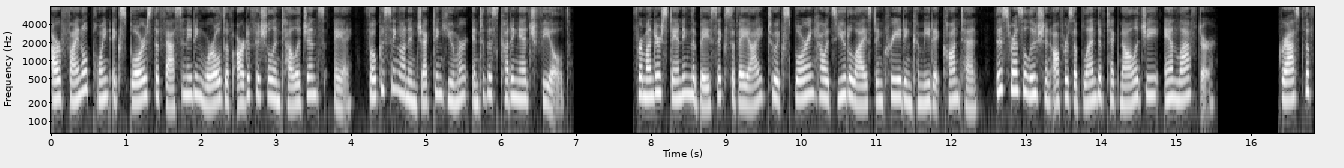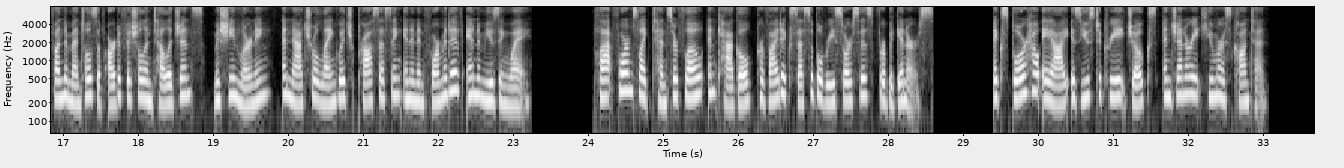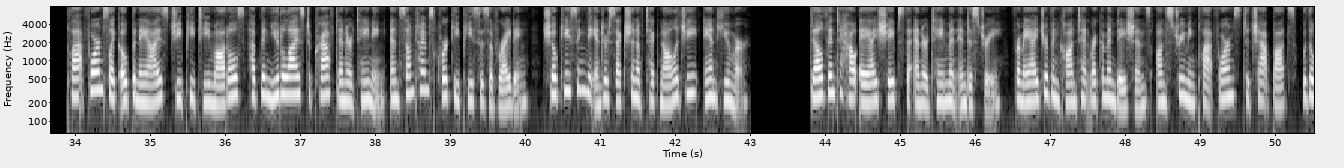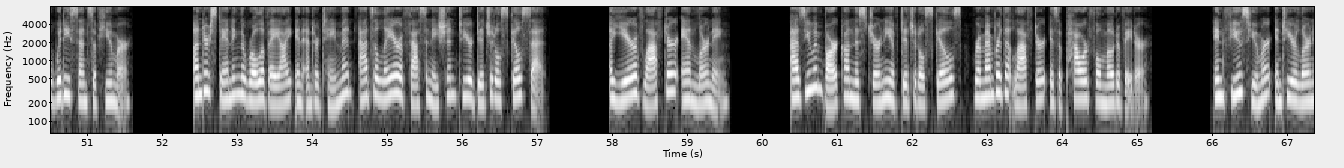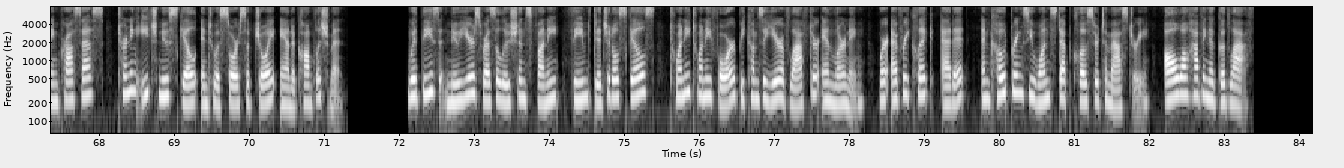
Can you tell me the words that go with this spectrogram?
Our final point explores the fascinating world of artificial intelligence, AI, focusing on injecting humor into this cutting edge field. From understanding the basics of AI to exploring how it's utilized in creating comedic content, this resolution offers a blend of technology and laughter. Grasp the fundamentals of artificial intelligence, machine learning, and natural language processing in an informative and amusing way. Platforms like TensorFlow and Kaggle provide accessible resources for beginners. Explore how AI is used to create jokes and generate humorous content. Platforms like OpenAI's GPT models have been utilized to craft entertaining and sometimes quirky pieces of writing, showcasing the intersection of technology and humor. Delve into how AI shapes the entertainment industry, from AI driven content recommendations on streaming platforms to chatbots with a witty sense of humor. Understanding the role of AI in entertainment adds a layer of fascination to your digital skill set. A year of laughter and learning. As you embark on this journey of digital skills, remember that laughter is a powerful motivator. Infuse humor into your learning process, turning each new skill into a source of joy and accomplishment. With these New Year's resolutions funny, themed digital skills, 2024 becomes a year of laughter and learning, where every click, edit, and code brings you one step closer to mastery, all while having a good laugh.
